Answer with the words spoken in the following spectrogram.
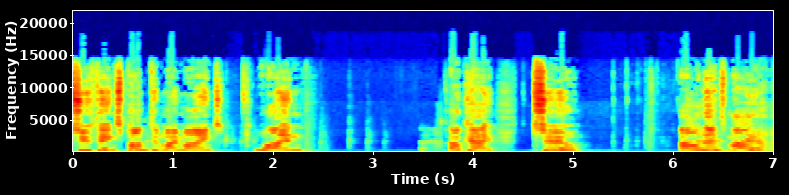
two things popped in my mind. One, okay. Two, oh, that's Maya.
